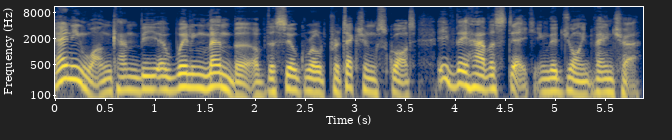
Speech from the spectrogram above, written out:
Anyone can be a willing member of the Silk Road Protection Squad if they have a stake in the joint venture.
